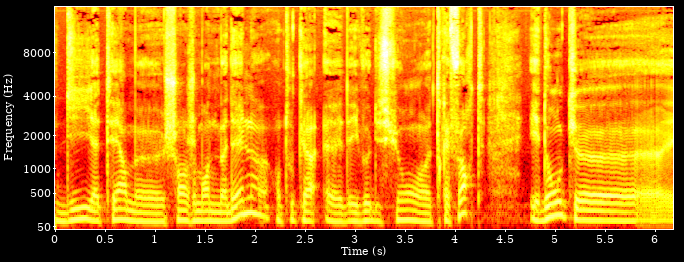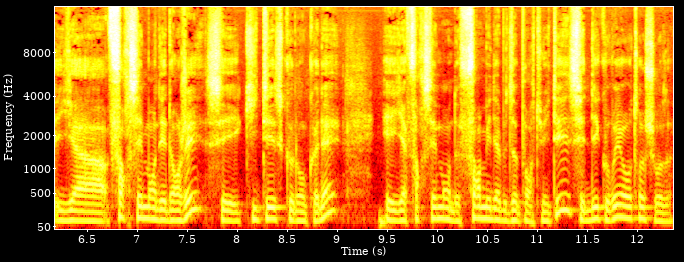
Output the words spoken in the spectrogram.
dit à terme euh, changement de modèle, en tout cas euh, d'évolution très forte. Et donc, il y a forcément des dangers, c'est quitter ce que l'on connaît, et il y a forcément de formidables opportunités, c'est découvrir autre chose.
